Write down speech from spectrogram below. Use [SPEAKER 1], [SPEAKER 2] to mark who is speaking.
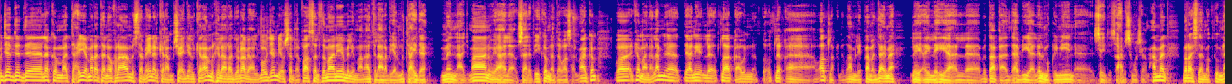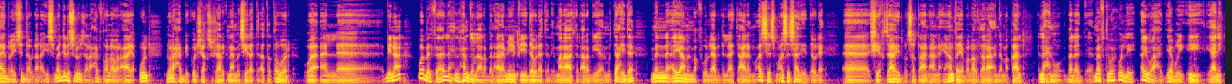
[SPEAKER 1] أجدد لكم التحية مرة أخرى مستمعينا الكرام مشاهدينا الكرام من خلال راديو الرابع الموجة 107.8 من الإمارات العربية المتحدة من عجمان. ويا هلا وسهلا فيكم نتواصل معكم. وكمان لم يعني الإطلاق أو اطلق أو أطلق نظام الإقامة الدائمة اللي هي البطاقة الذهبية للمقيمين سيدي صاحب السمو الشيخ محمد براشد المكتوم نائب رئيس الدولة رئيس مجلس الوزراء حفظه الله ورعاه يقول نرحب بكل شخص يشاركنا مسيرة التطور والبناء وبالفعل نحن الحمد لله رب العالمين في دولة الإمارات العربية المتحدة من أيام المغفور بإذن الله تعالى المؤسس مؤسس هذه الدولة الشيخ زايد بن سلطان آل نهيان. طيب الله ثراه عندما قال نحن بلد مفتوح واللي أي واحد يبغي إي يعني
